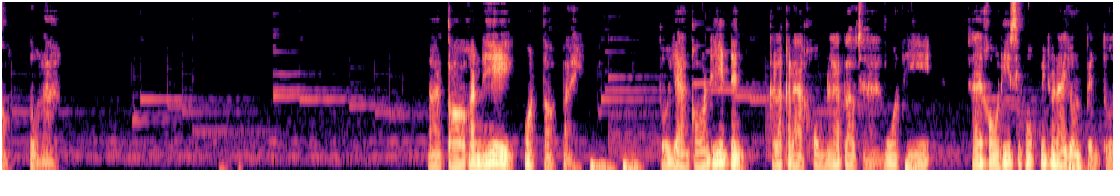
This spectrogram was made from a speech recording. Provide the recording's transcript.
2 ตัวล่าง มาต่อกันที่งวดต่อไป ตัวอย่างของวันที่ 1 กรกฎาคมนะครับ เราจะหางวดนี้ ใช้ของวันที่ 16 มิถุนายนเป็นตัว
